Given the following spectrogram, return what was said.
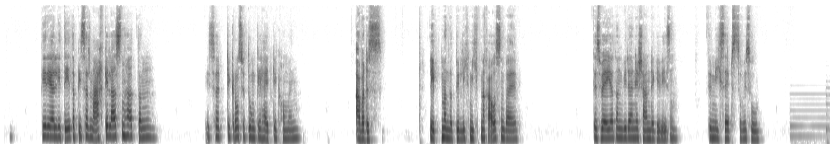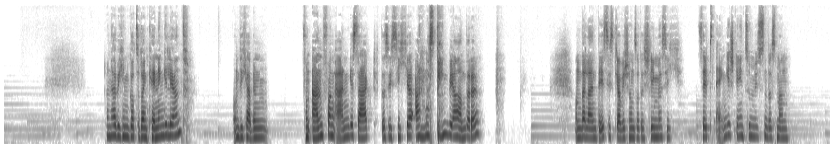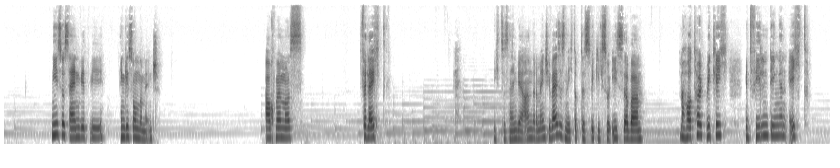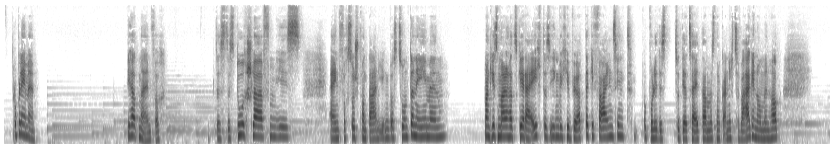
die Realität ein bisschen nachgelassen hat, dann ist halt die große Dunkelheit gekommen. Aber das lebt man natürlich nicht nach außen, weil das wäre ja dann wieder eine Schande gewesen. Für mich selbst sowieso. Dann habe ich ihn Gott sei Dank kennengelernt und ich habe ihm von Anfang an gesagt, dass ich sicher anders bin wie andere. Und allein das ist, glaube ich, schon so das Schlimme, sich selbst eingestehen zu müssen, dass man nie so sein wird wie ein gesunder Mensch. Auch wenn man es vielleicht nicht so sein wie ein anderer Mensch. Ich weiß es nicht, ob das wirklich so ist, aber man hat halt wirklich mit vielen Dingen echt Probleme. Die hat man einfach. Ob das das Durchschlafen ist, einfach so spontan irgendwas zu unternehmen. Manches Mal hat es gereicht, dass irgendwelche Wörter gefallen sind, obwohl ich das zu der Zeit damals noch gar nicht so wahrgenommen habe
